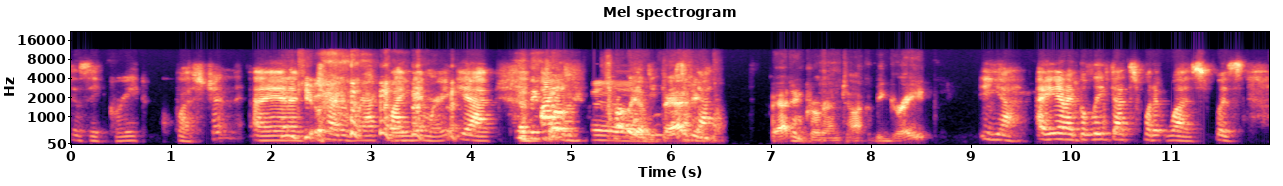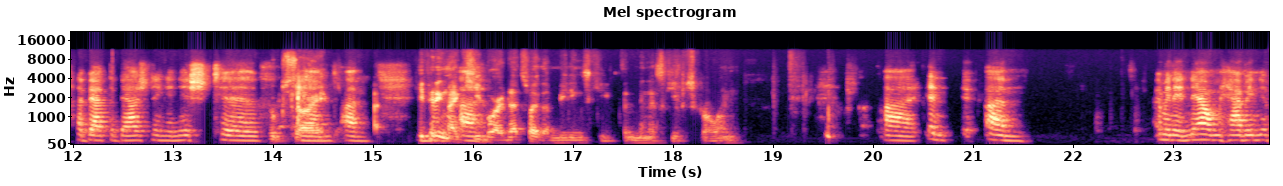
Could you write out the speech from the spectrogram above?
That's a great question. And I'm you. trying to rack my memory. Yeah, I think I- probably, a badging, badging program talk would be great. yeah. I, and I believe that's what it was, was about the badging initiative. Oops, sorry. And, um, Keep hitting my Uh, keyboard. That's why the meetings keep, the minutes keep scrolling. Uh, and, um, I mean, and now I'm having,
